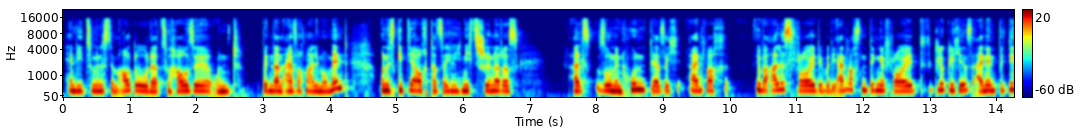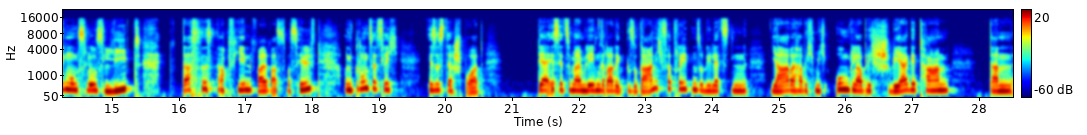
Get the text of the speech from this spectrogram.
Handy zumindest im Auto oder zu Hause und bin dann einfach mal im Moment. Und es gibt ja auch tatsächlich nichts Schöneres als so einen Hund, der sich einfach über alles freut, über die einfachsten Dinge freut, glücklich ist, einen bedingungslos liebt. Das ist auf jeden Fall was, was hilft. Und grundsätzlich ist es der Sport. Der ist jetzt in meinem Leben gerade so gar nicht vertreten. So die letzten Jahre habe ich mich unglaublich schwer getan, dann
